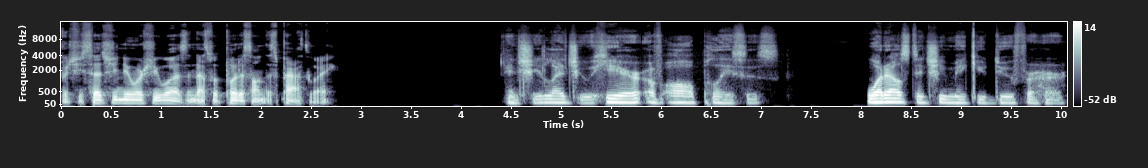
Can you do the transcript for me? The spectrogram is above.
but she said she knew where she was, and that's what put us on this pathway. And she led you here of all places. What else did she make you do for her?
